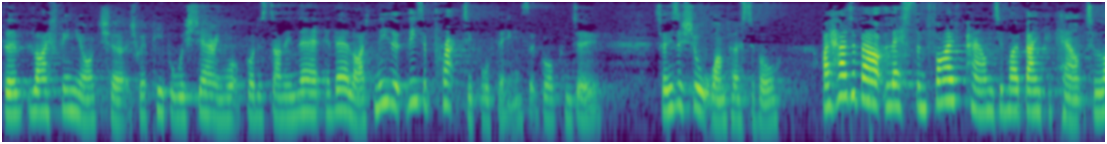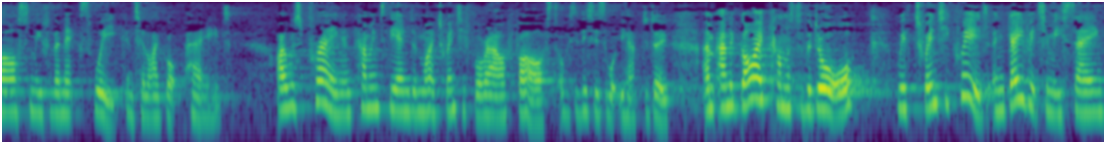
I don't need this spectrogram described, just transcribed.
the Life Vineyard Church where people were sharing what God has done in their, in their life. And these are, these are practical things that God can do. So here's a short one, first of all. I had about less than five pounds in my bank account to last me for the next week until I got paid. I was praying and coming to the end of my 24 hour fast. Obviously this is what you have to do. Um, and a guy comes to the door with 20 quid and gave it to me saying,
